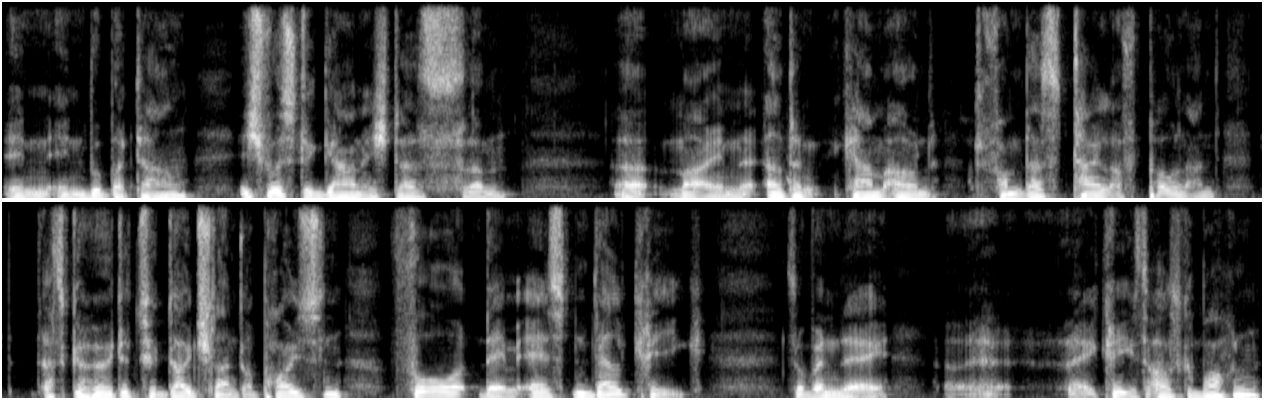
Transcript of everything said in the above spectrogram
in, in Wuppertal. Ich wusste gar nicht, dass ähm, äh, meine Eltern kamen aus vom das Teil of Poland, das gehörte zu Deutschland oder Preußen vor dem Ersten Weltkrieg. So, wenn der, äh, der Krieg ist ausgebrochen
